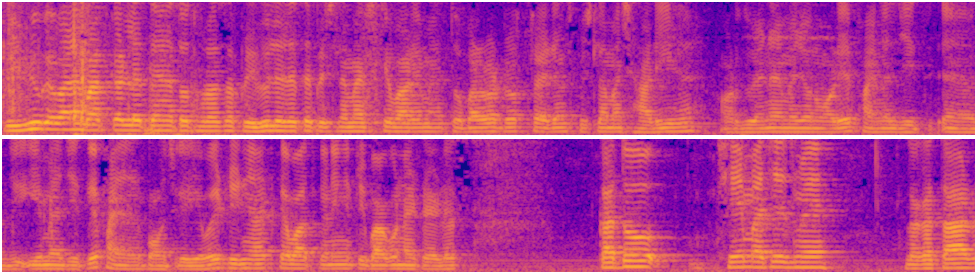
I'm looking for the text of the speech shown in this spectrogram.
प्रीव्यू के बारे में बात कर लेते हैं तो थोड़ा सा प्रीव्यू ले लेते हैं पिछले मैच के बारे में। तो ड्रॉप ट्राइडेंस पिछला मैच हारी है और गुएना अमेजोन वॉरियर फाइनल जीत ये मैच जीत के फाइनल में पहुँच गई है। वही ट्रीनाट की बात करेंगे टिबागो नाइट राइडर्स का तो छः मैचेस में लगातार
